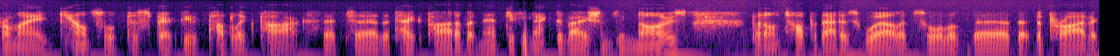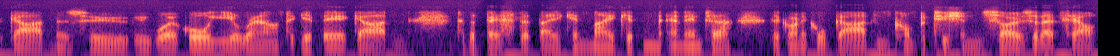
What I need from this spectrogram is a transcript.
from a council perspective, public parks that uh, that take part of it and have different activations in those. But on top of that as well, it's all of the, the, the private gardeners who, who work all year round to get their garden to the best that they can make it and, and enter the Chronicle Garden competition. So so that's how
